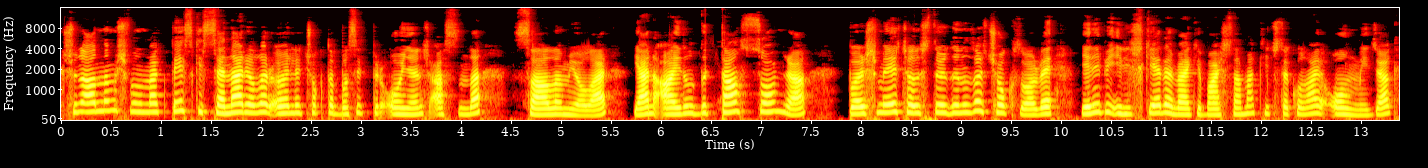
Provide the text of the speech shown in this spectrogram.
Şunu anlamış bulunmaktayız ki senaryolar öyle çok da basit bir oynanış aslında sağlamıyorlar. Yani ayrıldıktan sonra barışmaya çalıştırdığınızda çok zor ve yeni bir ilişkiye de belki başlamak hiç de kolay olmayacak.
